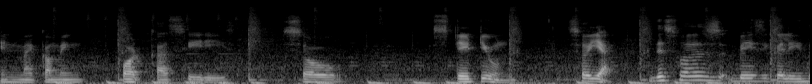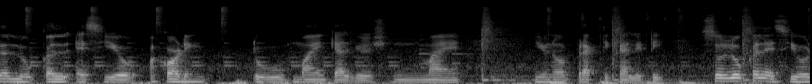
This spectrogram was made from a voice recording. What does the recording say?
in my coming podcast series. So stay tuned. So yeah this was basically the local seo according to my calculation my you know practicality. So local seo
